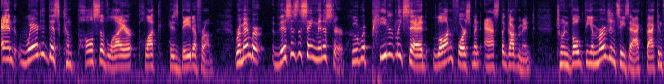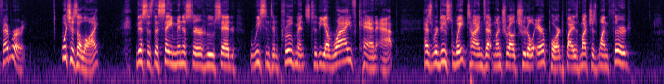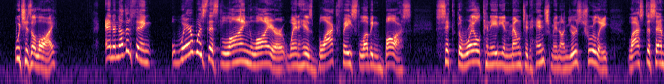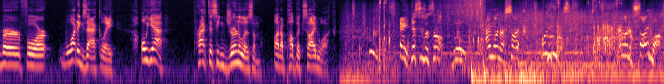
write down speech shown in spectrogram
And where did this compulsive liar pluck his data from? Remember, this is the same minister who repeatedly said law enforcement asked the government to invoke the Emergencies Act back in February, which is a lie. This is the same minister who said recent improvements to the ArriveCan app has reduced wait times at Montreal Trudeau Airport by as much as one third, which is a lie. And another thing, where was this lying liar when his blackface loving boss sicked the Royal Canadian Mounted Henchman on yours truly last December for what exactly? Oh, yeah, practicing journalism on a public sidewalk. Hey, this is assault. Move. I'm on a side. What is this? I'm on a sidewalk.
